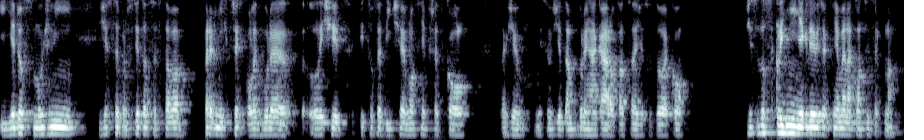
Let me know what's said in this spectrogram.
je dost možný, že se prostě ta sestava prvních třech kolek bude lišit i co se týče vlastně předkol. takže myslím, že tam bude nějaká rotace, že se to jako, že se to sklidní někdy, řekněme, na konci srpna.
